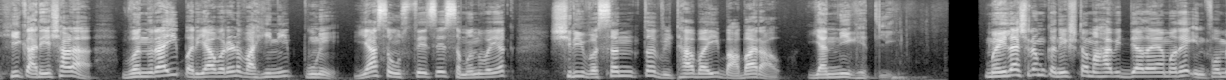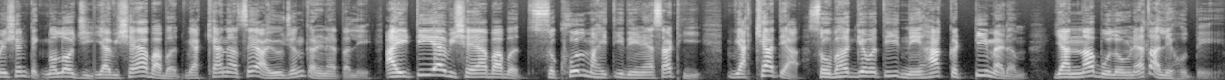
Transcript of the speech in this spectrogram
ही कार्यशाळा वनराई पर्यावरण वाहिनी पुणे या संस्थेचे समन्वयक श्री वसंत विठाबाई बाबाराव यांनी घेतली. महिलाश्रम कनिष्ठ महाविद्यालयामध्ये इन्फॉर्मेशन टेक्नॉलॉजी या विषयाबाबत व्याख्यानाचे आयोजन करण्यात आले. आय टी या विषयाबाबत सखोल माहिती देण्यासाठी व्याख्यात्या सौभाग्यवती नेहा कट्टी मॅडम यांना बोलवण्यात आले होते.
